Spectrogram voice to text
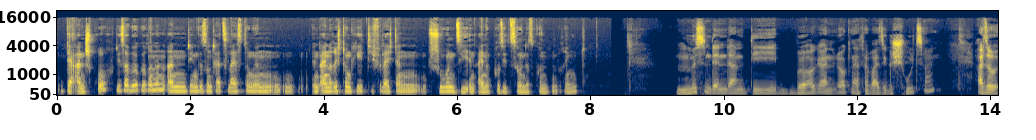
der Anspruch dieser Bürgerinnen an den Gesundheitsleistungen in eine Richtung geht, die vielleicht dann schon sie in eine Position des Kunden bringt. Müssen denn dann die Bürger in irgendeiner Weise geschult sein? Also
